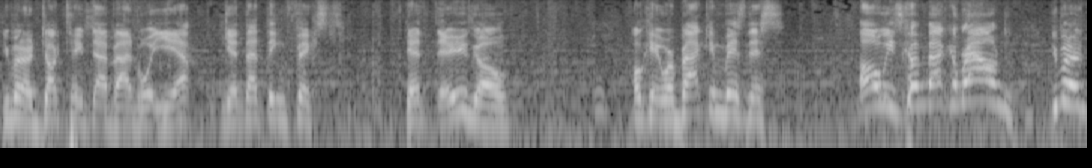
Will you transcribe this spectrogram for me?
You better duct tape that bad boy. Yep, get that thing fixed. Get, there you go. Okay, we're back in business. Oh, he's coming back around. You better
